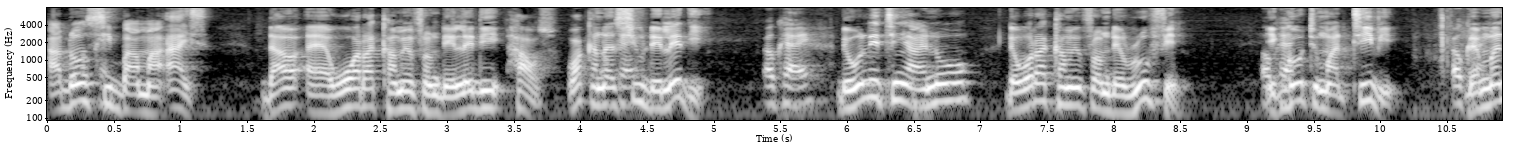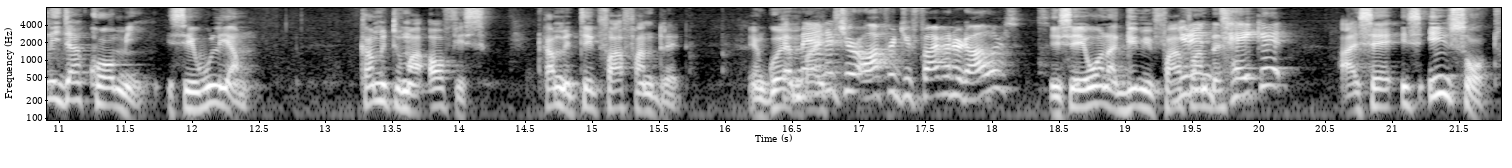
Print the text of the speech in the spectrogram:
I don't see by my eyes that uh, water coming from the lady house. What can I Okay. sue the lady? Okay. The only thing I know, the water coming from the roofing. Okay. It go to my TV. Okay. The manager call me. He say, William, come into my office. Come and take 500 and go The and buy. manager offered you five hundred dollars. He said, you want to give me You 500? didn't take it. I say, it's insult.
